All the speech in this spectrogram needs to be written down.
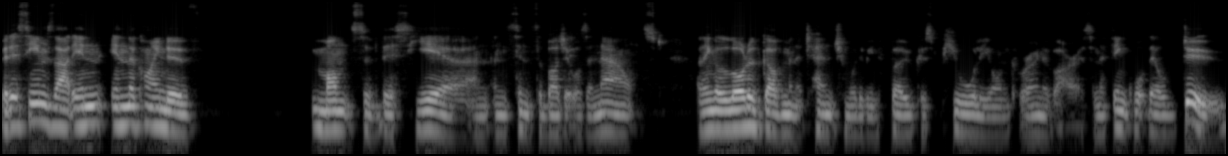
But it seems that in in the kind of months of this year and, and since the budget was announced, I think a lot of government attention would have been focused purely on coronavirus. And I think what they'll do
